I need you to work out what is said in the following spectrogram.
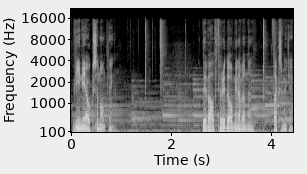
vinner jag också någonting. Det var allt för idag mina vänner. Tack så mycket.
